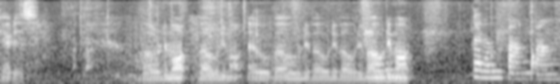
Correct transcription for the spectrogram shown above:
There it is. Voldemort, Voldemort, oh Voldemort, Voldemort, Voldemort. Ba-dum bum bum.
